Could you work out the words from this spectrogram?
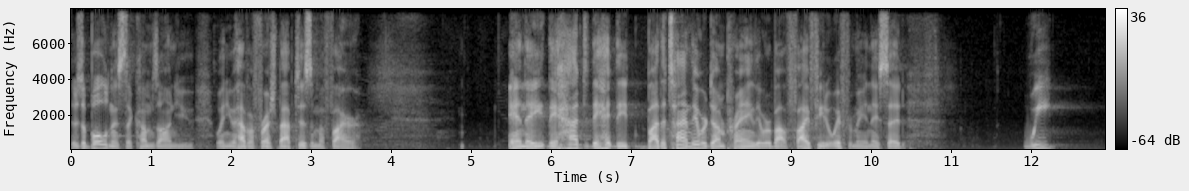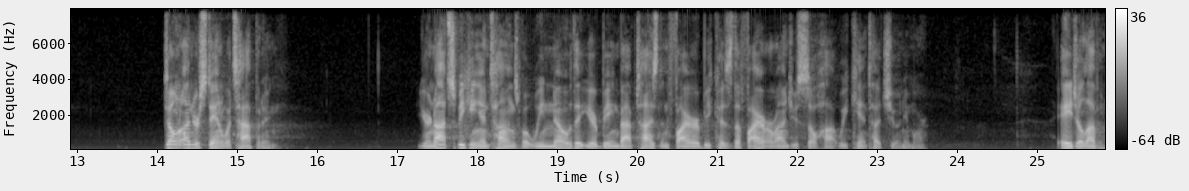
There's a boldness that comes on you when you have a fresh baptism of fire. And they, they had, they had they, by the time they were done praying, they were about five feet away from me, and they said, We don't understand what's happening. You're not speaking in tongues, but we know that you're being baptized in fire because the fire around you is so hot we can't touch you anymore. Age 11.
